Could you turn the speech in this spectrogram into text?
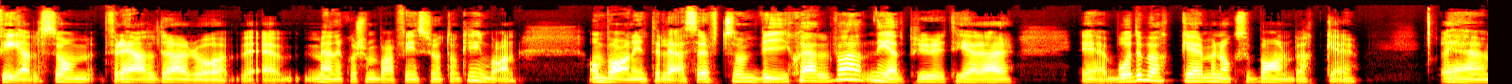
fel som föräldrar och äh, människor som bara finns runt omkring barn, om barn inte läser. Eftersom vi själva nedprioriterar eh, både böcker men också barnböcker. Eh,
